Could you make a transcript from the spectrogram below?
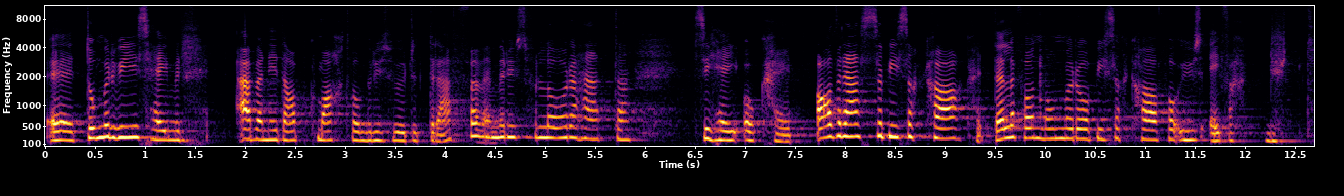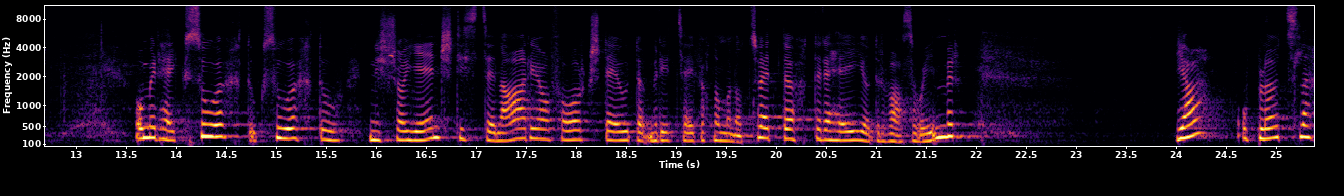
Äh, dummerweise haben wir eben nicht abgemacht, wo wir uns würden treffen würden, wenn wir uns verloren hätten. Sie haben auch keine Adresse bei sich gehabt, keine Telefonnummer bei sich gehabt von uns, einfach nichts. Und wir haben gesucht und gesucht und uns schon jenste Szenario vorgestellt, ob wir jetzt einfach nur noch zwei Töchter haben oder was auch immer. Ja, und plötzlich,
